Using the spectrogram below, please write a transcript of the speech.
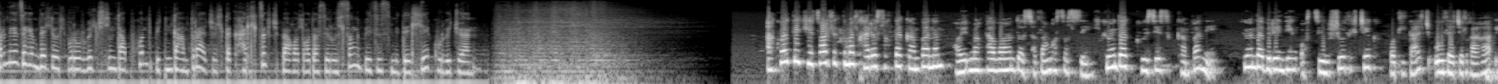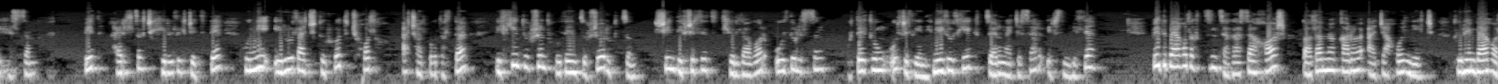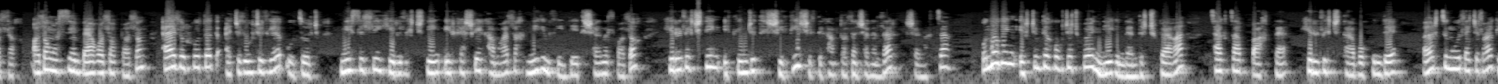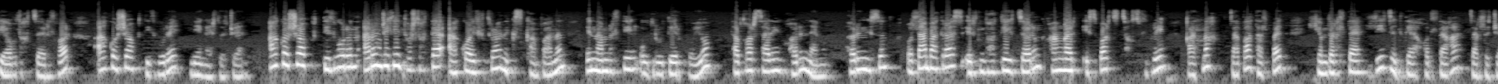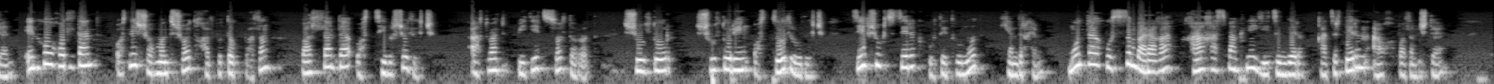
21 цагийн мэдээллийн хөтөлбөр үргэлжлэн та бүхэнд бидэнтэй хамтран ажилладаг харилцагч байгууллагуудаас ирүүлсэн бизнес мэдээллийг хүргэж байна. Aquatic хязгаарлагдмал хариуцлагатай компани нь 2005 онд Солонгос улсын Hyundai Cruises компани Hyundai брендийн ус зөвшөөрлөгчийг худалдаалж үйл ажиллагаагаа эхэлсэн. Бид харилцагч хэрэглэгчидтэй хүний эрүүл аж төрхөд чухал ач холбогдолтой дэлхийн түвшинд хүлээн зөвшөөрөгдсөн шин дэвшилтэд технологиор үйлдвэрлэсэн бүтээгдэхүүн үйлчилгээний нийлүүлэхийг зорин ажилласаар ирсэн билээ. Бид байгуулагдсан цагаас хойш 7000 гаруй аж ахуйн нэгж, төрийн байгууллага, олон улсын байгууллага болон айл өрхүүдэд ажил үйлчилгээ үзүүлж, нийслэлийн хэрэглэгчдийн эрх ашигыг хамгаалах нийгэмлэгийн дэд шагнал болох хэрэглэгчдийн итгэмжид шилдгийн шилдэг хамт олон шагналаар шагнагцсан. Өнөөгийн эрчимтэй хөгжиж буй нийгэмд амьдарч байгаа цаг зав багтай хэрэглэгч та бүхэндээ ойрцон үйл ажиллагааг явуулах зорилгоор AquaShop дэлгүүрээ нэн ажиллаж байна. AquaShop дэлгүүр нь 10 жилийн туршлагатай Aqua Electronics компани нь энэ амралтын өдрүүдээр буюу 5 дугаар сарын 28, 29-нд Улаанбаатараас Эрдэнэт хотыг зорин Хангард спорт цогцлборын гаднах задгаа талбайд хямдралтай лизингтэй худалдаага зарлаж байна. Энэхүү худалдаанд усны шугамд шууд холбогддог болон боллоонтой ус цэвэршүүлэгч, автомат бидид сул дурууд, шүүлдүүр, шүүлдүүрийн ус зөөлрүүлэгч, зэв шүгч зэрэг бүтээтгүүнүүд хямдрах юм. Мөн та хүссэн бараагаа хаан хас банкны лизингээр газар дээр нь авах боломжтой.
